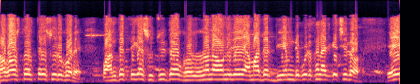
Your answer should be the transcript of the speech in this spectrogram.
নগরস্তর থেকে শুরু করে প্রান্তের থেকে সূচিত ঘোষণা অনুযায়ী আমাদের ডিএম ডেপুটেশন আজকে ছিল। এই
